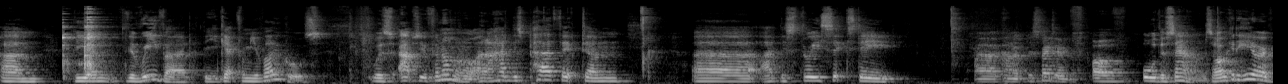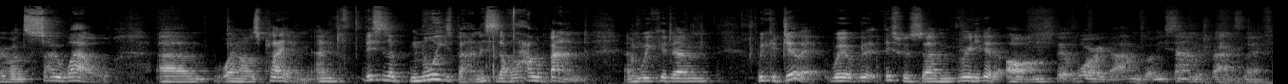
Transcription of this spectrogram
um, the um, the reverb that you get from your vocals was absolutely phenomenal. And I had this perfect. Um, uh, I had this three sixty uh, kind of perspective of all the sounds. So I could hear everyone so well um, when I was playing. And this is a noise band. This is a loud band, and we could um, we could do it. We, we this was um, really good. Oh, I'm a bit worried that I haven't got any sandwich bags left.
